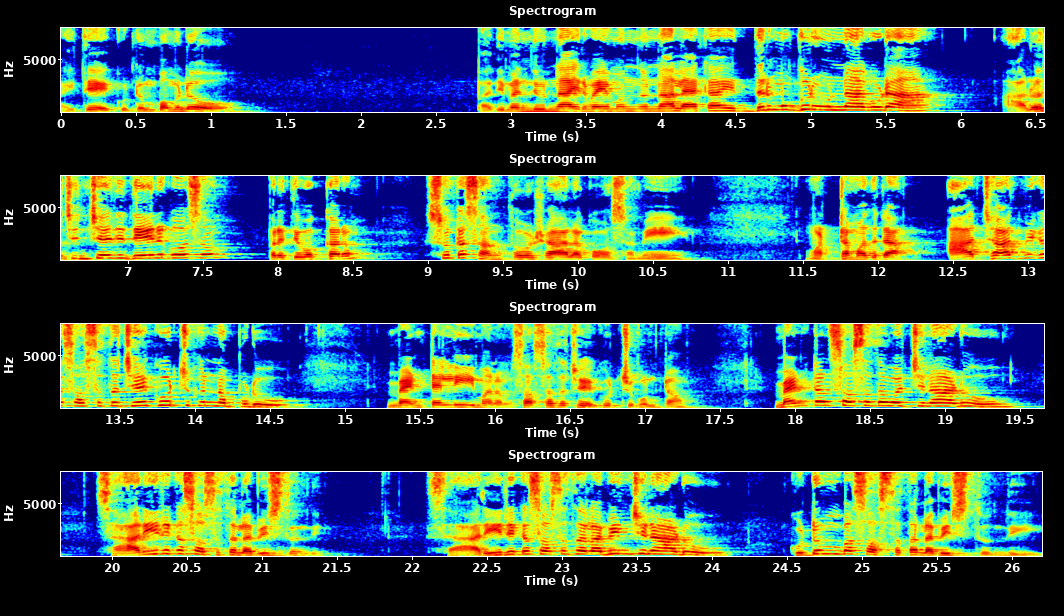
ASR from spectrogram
అయితే కుటుంబంలో పది మంది ఉన్నా ఇరవై మంది ఉన్నా లేక ఇద్దరు ముగ్గురు ఉన్నా కూడా ఆలోచించేది దేనికోసం ప్రతి ఒక్కరం సుఖ సంతోషాల కోసమే. మొట్టమొదట ఆధ్యాత్మిక స్వస్థత చేకూర్చుకున్నప్పుడు మెంటల్లీ మనం స్వస్థత చేకూర్చుకుంటాం. మెంటల్ స్వస్థత వచ్చినాడు శారీరక స్వస్థత లభిస్తుంది. శారీరక స్వస్థత లభించినాడు కుటుంబ స్వస్థత లభిస్తుంది.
